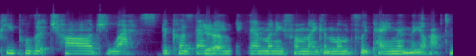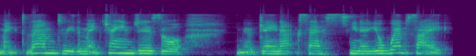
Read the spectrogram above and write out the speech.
people that charge less because then yeah. they make their money from like a monthly payment that you'll have to make to them to either make changes or you know gain access you know your website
